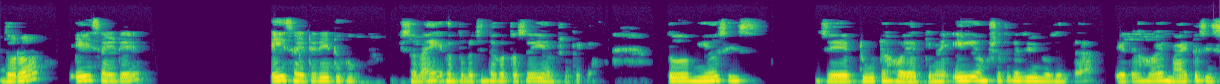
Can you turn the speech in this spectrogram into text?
ধরো এই সাইডে এই সাইডের এইটুকু কিছু নাই, এখন তোমরা চিন্তা করতেছো এই অংশ থেকে। তো মিওসিস যে টুটা হয় আর কি মানে এই অংশ থেকে যে বিভাজনটা, এটা হয় মাইটোসিস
